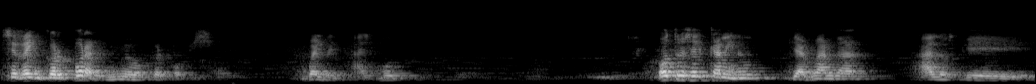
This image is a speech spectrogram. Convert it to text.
Se reincorporan en un nuevo cuerpo físico. Vuelven al mundo. Otro es el camino que aguarda a los que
